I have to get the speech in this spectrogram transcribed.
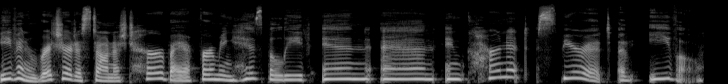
Even Richard astonished her by affirming his belief in an incarnate spirit of evil.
